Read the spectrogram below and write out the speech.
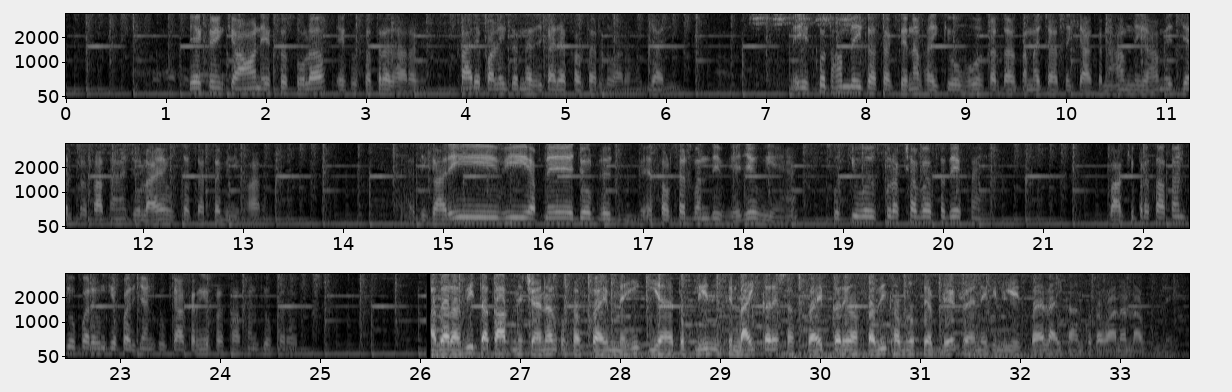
एक सौ इक्यावन, एक सौ सोलह, एक सौ सत्रह धारा में। कार्यपालिक दंडाधिकारी अकलतर द्वारा जारी। नहीं, इसको तो हम नहीं कह सकते ना भाई कि वो भूख हड़ताल करना चाहते क्या करना हम नहीं, हमें जल प्रशासन ने जो है उसका कर्तव्य निभा रहे हैं। अधिकारी भी अपने जो सड़सठ बंदी भेजे हुए हैं, उसकी वो सुरक्षा व्यवस्था देख रहे हैं। बाकी प्रशासन के ऊपर है, उनके परिजन को क्या करेंगे? प्रशासन के ऊपर है। अगर अभी तक आपने चैनल को सब्सक्राइब नहीं किया है तो प्लीज़ इसे लाइक करें, सब्सक्राइब करें और सभी खबरों से अपडेट रहने के लिए इस बेल आइकान को दबाना ना भूलें।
